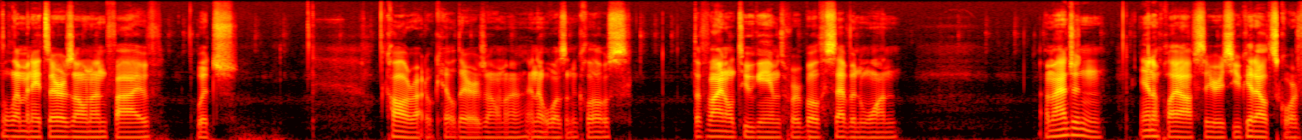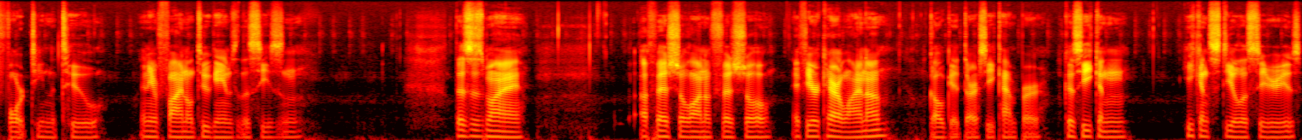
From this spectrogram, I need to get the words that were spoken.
eliminates Arizona in five, which Colorado killed Arizona, and it wasn't close. The final two games were both 7 1. Imagine in a playoff series, you get outscored 14 to 2 in your final two games of the season. This is my official, unofficial. If you're Carolina, go get Darcy Kuemper because he can he can steal a series.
